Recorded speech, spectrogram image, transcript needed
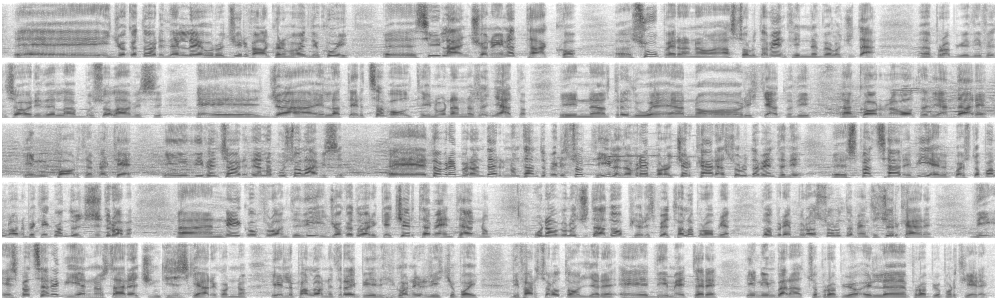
eh, i giocatori dell'Euro Girifalco nel momento in cui eh, si lanciano in attacco eh, superano assolutamente in velocità eh, proprio i difensori della Bussolavis e già è la terza volta, in una hanno segnato, in altre due hanno eh, rischiato di, ancora una volta di andare in porta perché i difensori della Bussolavis eh, dovrebbero andare non tanto per il sottile, dovrebbero cercare assolutamente di eh, spazzare via questo pallone perché quando ci si trova eh, nei confronti di giocatori che certamente hanno una velocità doppia rispetto alla propria, dovrebbero assolutamente cercare di spazzare via e non stare a cinchischiare con il pallone tra i piedi con il rischio poi di farselo togliere e di mettere in imbarazzo proprio il proprio portiere.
